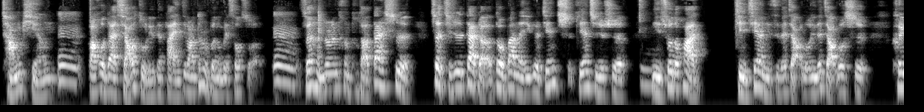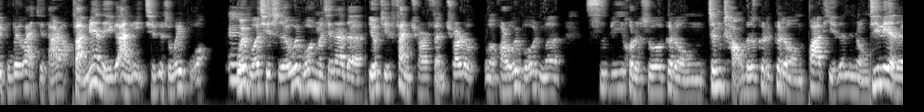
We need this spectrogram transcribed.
长评，嗯，包括在小组里的发言，基本上都是不能被搜索的，嗯，所以很多人很吐槽。但是这其实代表了豆瓣的一个坚持，坚持就是你说的话仅限于你自己的角落，你的角落是可以不被外界打扰。反面的一个案例其实就是微博，微博其实微博为什么现在的尤其是饭圈、粉圈的文化，微博为什么？撕逼或者说各种争吵的各种各种话题的那种激烈的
